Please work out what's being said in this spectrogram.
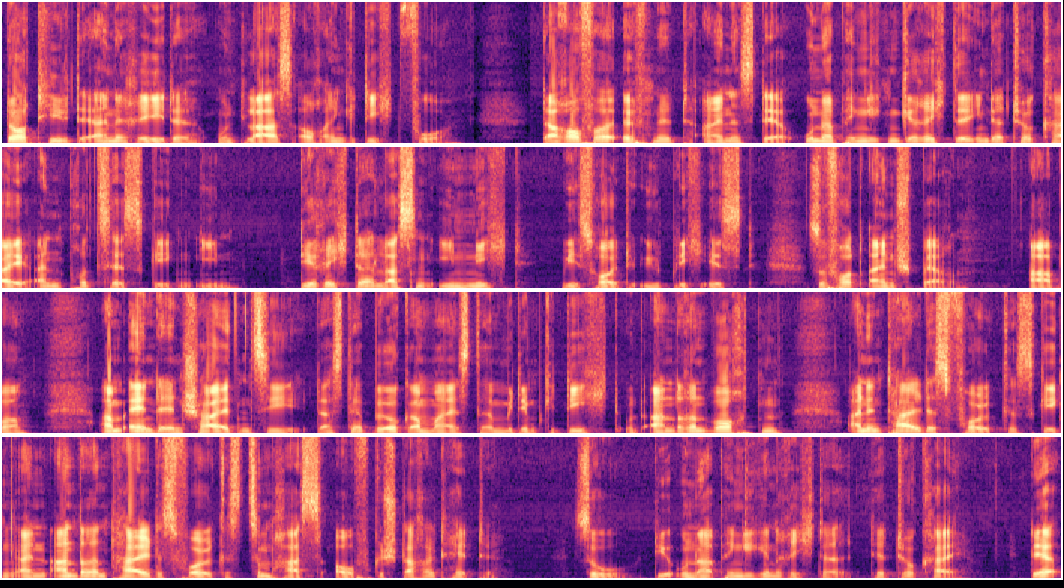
Dort hielt er eine Rede und las auch ein Gedicht vor. Darauf eröffnet eines der unabhängigen Gerichte in der Türkei einen Prozess gegen ihn. Die Richter lassen ihn nicht, wie es heute üblich ist, sofort einsperren aber am Ende entscheiden sie, dass der Bürgermeister mit dem Gedicht und anderen Worten einen Teil des Volkes gegen einen anderen Teil des Volkes zum Hass aufgestachelt hätte. So die unabhängigen Richter der Türkei. Der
